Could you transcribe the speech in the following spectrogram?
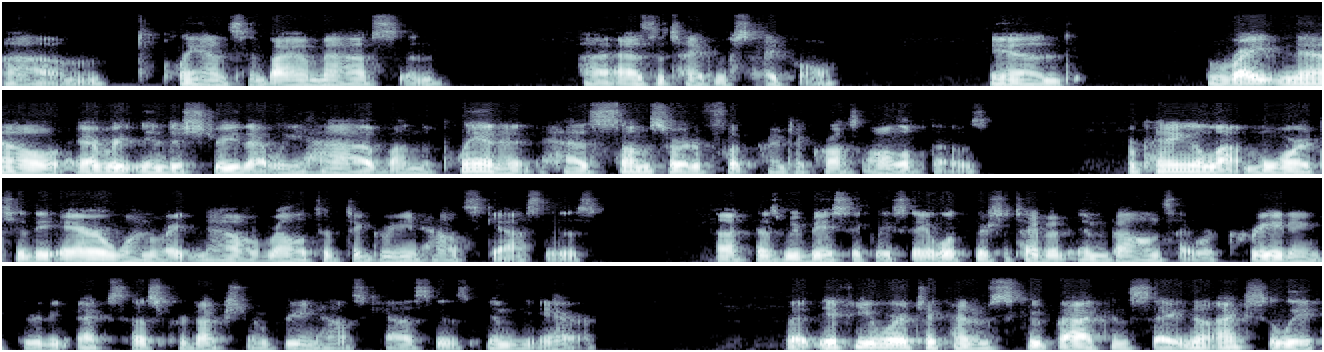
um, plants and biomass and uh, as a type of cycle. And right now, every industry that we have on the planet has some sort of footprint across all of those. we're paying a lot more to the air one right now relative to greenhouse gases because uh, we basically say, look, there's a type of imbalance that we're creating through the excess production of greenhouse gases in the air. But if you were to kind of scoot back and say, no, actually,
